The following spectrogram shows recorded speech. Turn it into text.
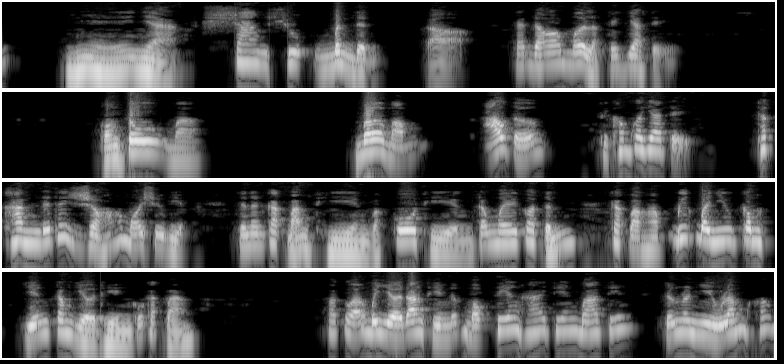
nhẹ nhàng, sang suốt, minh định. Đó, cái đó mới là cái giá trị. Còn tu mà mơ mộng, ảo tưởng thì không có giá trị thực hành để thấy rõ mọi sự việc. Cho nên các bạn thiền và cô thiền trong mê có tỉnh các bạn học biết bao nhiêu công chuyện trong giờ thiền của các bạn. Và các bạn bây giờ đang thiền được một tiếng hai tiếng ba tiếng tưởng nó nhiều lắm không?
